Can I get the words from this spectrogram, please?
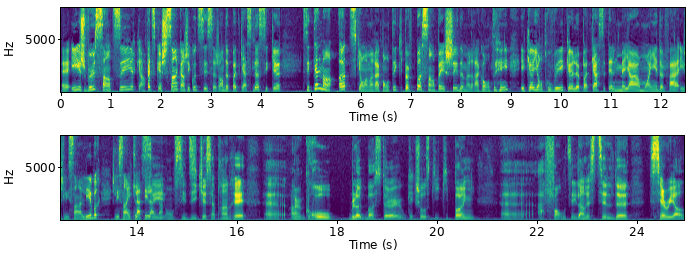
et je veux sentir en fait, ce que je sens quand j'écoute ce genre de podcast-là, c'est que c'est tellement hot ce qu'ils ont à me raconter qu'ils peuvent pas s'empêcher de me le raconter et qu'ils ont trouvé que le podcast était le meilleur moyen de le faire et je les sens libres, je les sens éclater là-dedans. On s'est dit que ça prendrait euh, un gros blockbuster ou quelque chose qui, qui pogne euh, à fond, dans le style de Serial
